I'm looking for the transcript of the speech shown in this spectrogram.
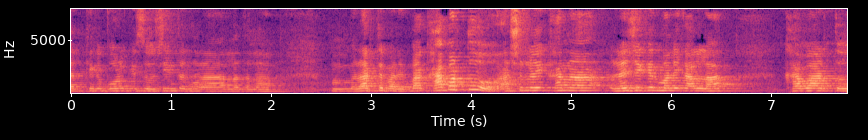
এর থেকে বড় কিছু চিন্তাধারা আল্লাহ তালা রাখতে পারে। বা খাবার তো আসলে খানা রেজেকের মালিক আল্লাহ। খাবার তো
